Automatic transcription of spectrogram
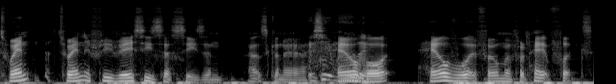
20, 23 races this season. That's gonna Is it hell really? lot, hell of a lot of filming for Netflix,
